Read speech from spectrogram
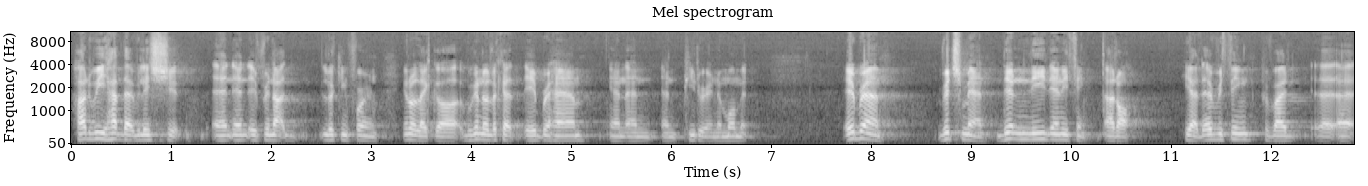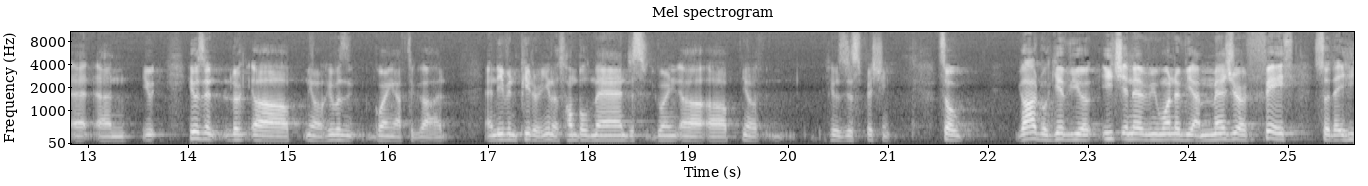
how do we have that relationship? And, and if we're not looking for, an, you know, like uh, we're going to look at Abraham and, and, and Peter in a moment. Abraham, rich man, didn't need anything at all. He had everything provided, uh, uh, uh, and he, he wasn't, look, uh, you know, he wasn't going after God. And even Peter, you know, humble man, just going, uh, uh, you know, he was just fishing. So God will give you, each and every one of you, a measure of faith so that he,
